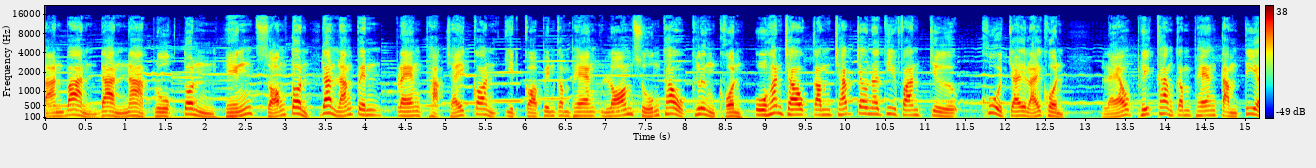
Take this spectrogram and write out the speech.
ลานบ้านด้านหน้าปลูกต้นเหงสองต้น ด้านหลังเป็นแปลงผักใช้ก้อนอิฐก่อเป็นกำแพงล้อมสูงเท่าครึ่งคน อู่ฮั่นชาวกำชับเจ้าหน้าที่ฟานจือคู่ใจหลายคน แล้วพลิกข้ามกำแพงต่ำเตี้ย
